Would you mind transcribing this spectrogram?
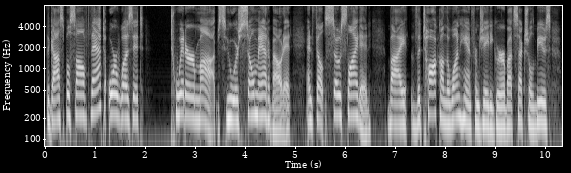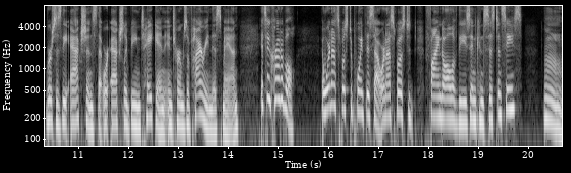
The gospel solved that, or was it Twitter mobs who were so mad about it and felt so slighted by the talk on the one hand from JD Greear about sexual abuse versus the actions that were actually being taken in terms of hiring this man. It's incredible. And we're not supposed to point this out. We're not supposed to find all of these inconsistencies. Hmm.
